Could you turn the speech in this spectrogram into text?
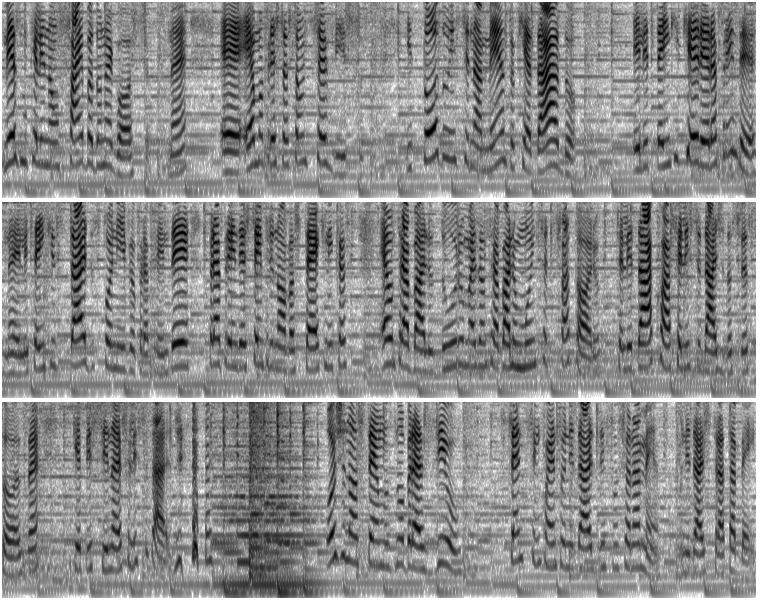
mesmo que ele não saiba do negócio. Né? É, é uma prestação de serviços e todo o ensinamento que é dado, ele tem que querer aprender, né? Ele tem que estar disponível para aprender, para aprender sempre novas técnicas. É um trabalho duro, mas é um trabalho muito satisfatório. Você lidar com a felicidade das pessoas, né? Porque piscina é felicidade. Hoje nós temos no Brasil 150 unidades em funcionamento, unidades Trata Bem.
